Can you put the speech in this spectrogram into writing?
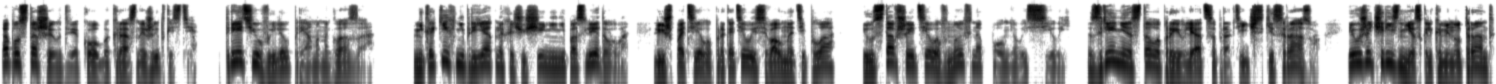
Опустошив две колбы красной жидкости, третью вылил прямо на глаза. Никаких неприятных ощущений не последовало, лишь по телу прокатилась волна тепла и уставшее тело вновь наполнилось силой. Зрение стало проявляться практически сразу, и уже через несколько минут Ранд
